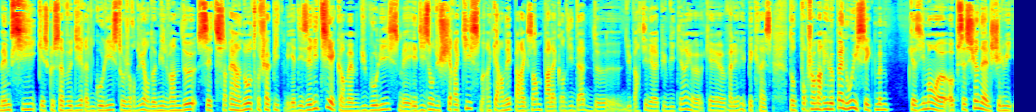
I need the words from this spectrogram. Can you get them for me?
même si qu'est-ce que ça veut dire être gaulliste aujourd'hui en 2022, ce serait un autre chapitre. Mais il y a des héritiers quand même du gaullisme et, disons du chiracisme incarné par exemple par la candidate du Parti des Républicains euh, qui est Valérie Pécresse. Donc pour Jean-Marie Le Pen, oui, c'est même quasiment euh, obsessionnel chez lui.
